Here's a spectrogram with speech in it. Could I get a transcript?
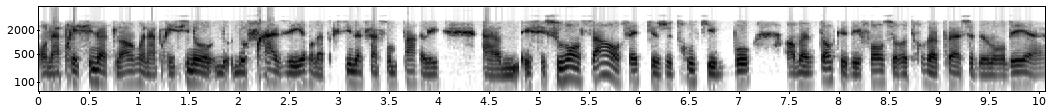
on apprécie notre langue, on apprécie nos, nos, on apprécie notre façon de parler. Euh, et c'est souvent ça, en fait, que je trouve qui est beau, en même temps que des fois, on se retrouve un peu à se demander... euh,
